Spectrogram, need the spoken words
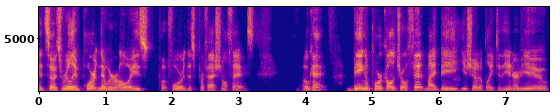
And so it's really important that we're always put forward this professional face. Okay, being a poor cultural fit might be mm-hmm. you showed up late to the interview,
